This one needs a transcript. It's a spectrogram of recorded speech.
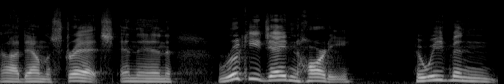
uh, down the stretch. And then rookie Jaden Hardy, who we've been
